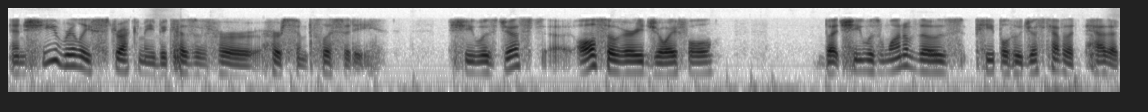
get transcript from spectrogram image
And she really struck me because of her her simplicity. She was just uh, also very joyful, but she was one of those people who just have a had a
